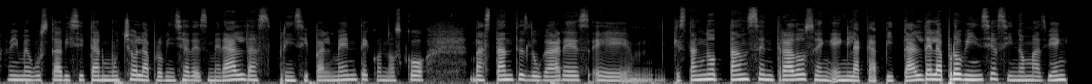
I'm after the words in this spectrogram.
A mí me gusta visitar mucho la provincia de Esmeraldas, principalmente. Conozco bastantes lugares em, que están no tan centrados en, en la capital de la provincia, sino más bien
